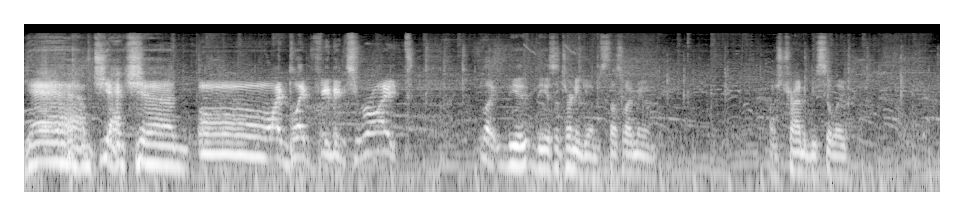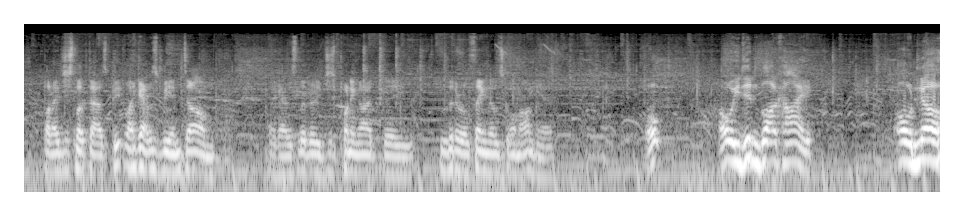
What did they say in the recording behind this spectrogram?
Yeah, objection! Oh, I played Phoenix right. Like, the, the Ace Attorney games, that's what I mean. I was trying to be silly. But I just looked at like I was being dumb. Like I was literally just pointing out the literal thing that was going on here. Oh! Oh, he didn't block high! Oh no!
